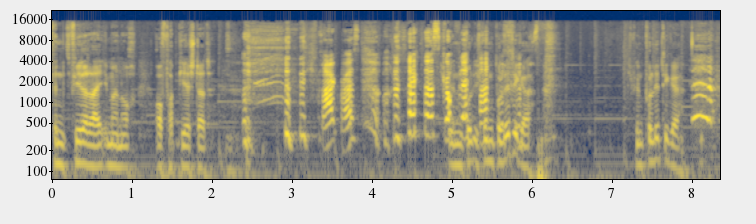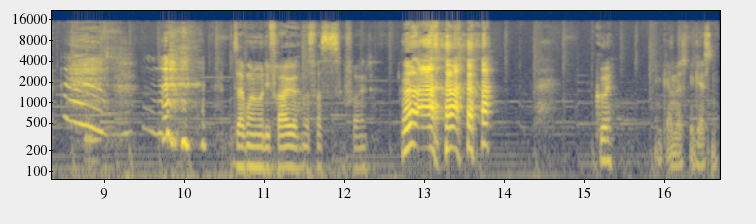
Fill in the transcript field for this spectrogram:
findet vielerlei immer noch auf Papier statt. Ich frag was und du sagst das Ich bin, komplett ich bin. Politiker. Ich bin Politiker. Sag mal nochmal die Frage, was hast du gefragt? cool. Den können wir es vergessen.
